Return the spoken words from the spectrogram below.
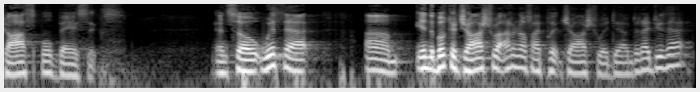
gospel basics. And so, with that, Um, in the book of Joshua, I don't know if I put Joshua down. Did I do that?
